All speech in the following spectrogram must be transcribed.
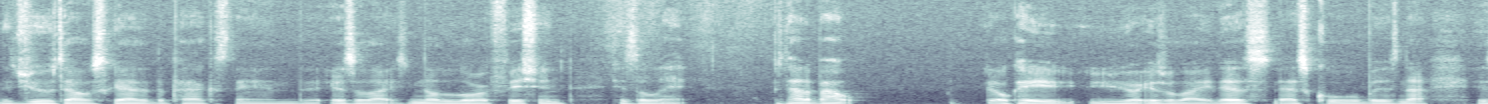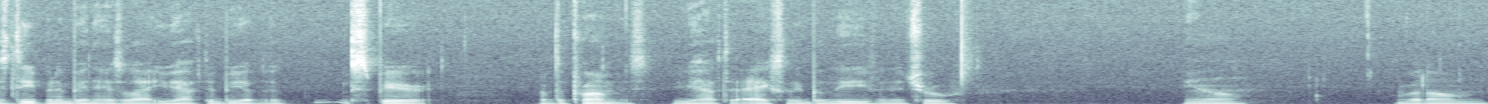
the Jews that were scattered to Pakistan, the Israelites. You know, the Lord fishing His elect. It's not about okay, you're Israelite. That's that's cool, but it's not. It's deeper than being an Israelite. You have to be of the spirit of the promise. You have to actually believe in the truth. You know. But um,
